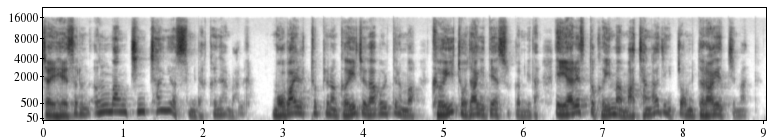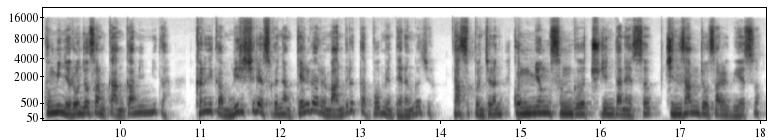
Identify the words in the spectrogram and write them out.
저의 해설은 엉망진창이었습니다. 그냐말로. 모바일 투표는 거의 제가 볼 때는 뭐 거의 조작이 됐을 겁니다. ARS도 거의 뭐 마찬가지 좀 덜하겠지만 국민 여론조사는 깜깜입니다. 그러니까 밀실에서 그냥 결과를 만들었다 보면 되는 거죠. 다섯 번째는 공명선거 추진단에서 진상조사를 위해서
